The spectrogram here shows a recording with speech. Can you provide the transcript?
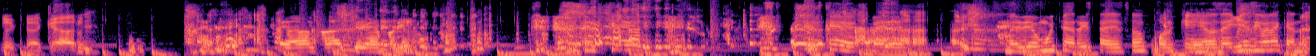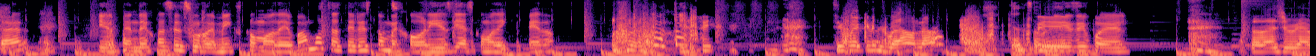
música, quedaron. Quedaron todas Sugar Free. Es que me, me dio mucha risa eso porque, o sea, ellos iban a cantar y el pendejo hace su remix como de vamos a hacer esto mejor y es ya es como de qué pedo. Sí, Sí fue Chris Brown, ¿no? Sí, sí fue él. Toda Sugar.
